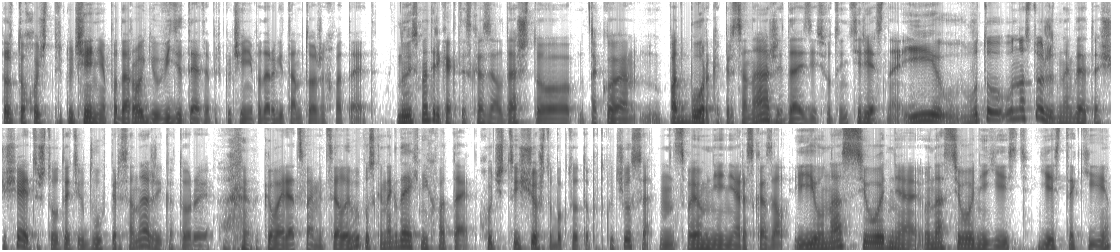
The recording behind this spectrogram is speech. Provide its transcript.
Тот, кто хочет приключения по дороге, увидит это. Приключения по дороге там тоже хватает. Ну и смотри, как ты сказал, да, что такое подборка персонажей, да, здесь вот интересная. И вот у нас тоже иногда это ощущается, что вот этих двух персонажей, которые говорят с вами целый выпуск, иногда их не хватает. Хочется еще, чтобы кто-то подключился, свое мнение рассказал. И у нас сегодня, у нас сегодня есть, есть такие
